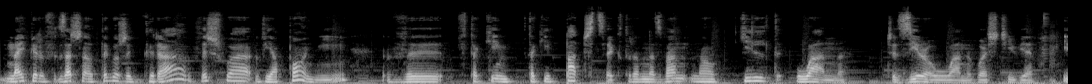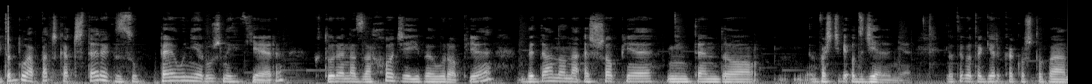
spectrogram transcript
najpierw zacznę od tego, że gra wyszła w Japonii w, w, takim, w takiej paczce, którą nazwano Guild One czy Zero One właściwie. I to była paczka czterech zupełnie różnych gier, które na zachodzie i w Europie wydano na e-shopie Nintendo właściwie oddzielnie. Dlatego ta gierka kosztowała,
